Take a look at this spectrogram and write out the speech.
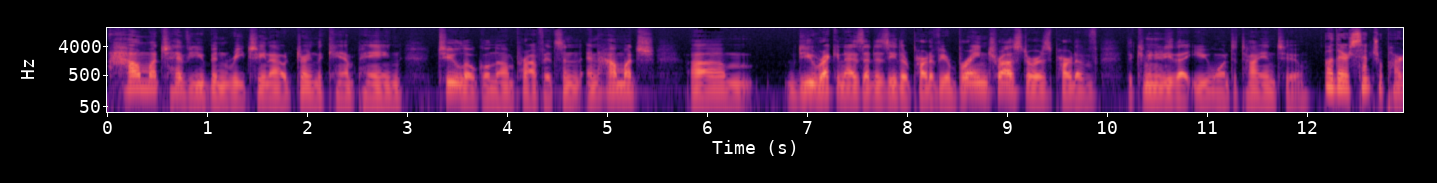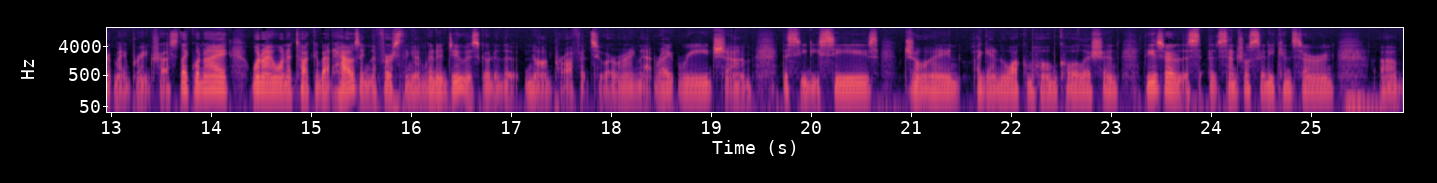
how much have you been reaching out during the campaign to local nonprofits, and and how much um, do you recognize that as either part of your brain trust or as part of the community that you want to tie into? Oh, they're a central part of my brain trust. Like when I when I want to talk about housing, the first thing I'm going to do is go to the nonprofits who are running that, right? Reach, um, the CDCs, Join, again, the Welcome Home Coalition. These are the Central City Concern. Um,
